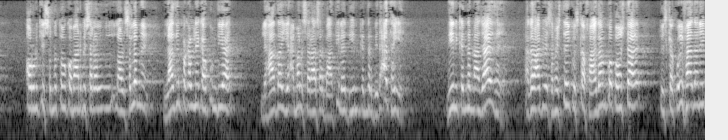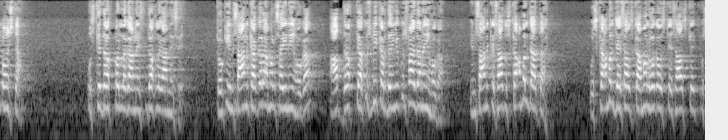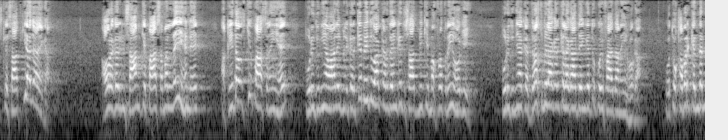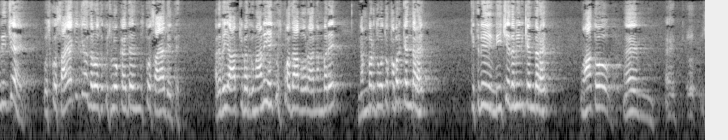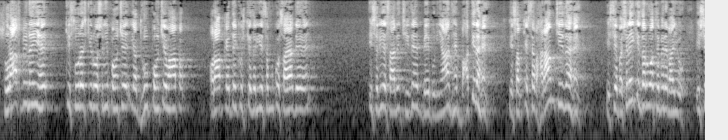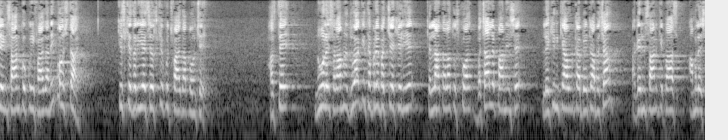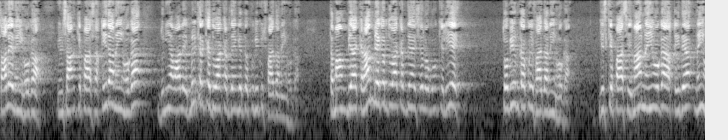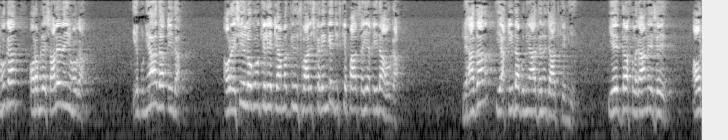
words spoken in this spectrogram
اور ان کی سنتوں کو ہمارے نبی صلی اللہ علیہ وسلم نے لازم پکڑنے کا حکم دیا ہے۔ لہذا یہ عمل سراسر باطل ہے، دین کے اندر بدعت ہے یہ۔ دین کے اندر ناجائز ہے۔ اگر آپ یہ سمجھتے ہیں کہ اس کا فائدہ ان کو پہنچتا ہے، تو اس کا کوئی فائدہ نہیں پہنچتا۔ اس کے درخت پر لگانے، درخت لگانے سے۔ کیونکہ انسان کا اگر عمل صحیح نہیں ہوگا، آپ درخت کیا کچھ بھی کر دیں گے، کچھ فائدہ نہیں ہوگا۔ انسان کے ساتھ اس کا عمل جاتا ہے۔ اس کا عمل جیسا اس کا عمل ہوگا، اس کے ساتھ، اس کے اس کے ساتھ کیا جائے گا۔ اور اگر انسان کے پاس عمل نہیں ہے نیک، عقیدہ اس کے پاس نہیں ہے، پوری دنیا والے مل کر کے بھی دعا کر دیں گے، تو اس آدمی کی مفرت نہیں ہوگی۔ پوری دنیا کا درخت ملا کر کے لگا دیں گے تو کوئی فائدہ نہیں ہوگا۔ وہ تو قبر کے اندر نیچے ہے۔ اس کو سایہ کی کیا ضرورت ہے؟ کچھ لوگ کہتے ہیں اس کو سایہ دیتے ارے بھائی، آپ کی بدگمانی ہے کہ اس کو عذاب ہو رہا نمبر ایک، نمبر دو تو قبر کے اندر ہے۔ کتنے نیچے زمین کے اندر ہے۔ وہاں تو سوراخ بھی نہیں ہے۔ کہ سورج کی روشنی پہنچے یا دھوپ پہنچے وہاں پر اور آپ کہتے ہیں کہ اس کے ذریعے سب کو سایہ دے رہے ہیں۔ اس لیے ساری چیزیں بے بنیاد ہیں، باطل ہیں۔ یہ سب کے سب حرام چیزیں ہیں۔ اس سے بچنے کی ضرورت ہے میرے بھائیوں اس سے انسان کو کوئی فائدہ نہیں پہنچتا ہے۔ کس کے ذریعے سے اس کے کچھ فائدہ پہنچے؟ ہنستے نو علیہ السلام نے دعا کی تھی اپنے بچے کے لیے کہ اللہ تعالیٰ تو اس کو بچا لے پانی سے، لیکن کیا ان کا بیٹا بچا؟ اگر انسان کے پاس عمل صالح نہیں ہوگا، انسان کے پاس عقیدہ نہیں ہوگا دنیا والے مل کر کے دعا کر دیں گے تو کبھی کچھ فائدہ نہیں ہوگا۔ تمام بیا کرام بھی اگر دعا کر دیں ایسے لوگوں کے لیے، تو بھی ان کا کوئی فائدہ نہیں ہوگا۔ جس کے پاس ایمان نہیں ہوگا، عقیدہ نہیں ہوگا اور عمل صالح نہیں ہوگا۔ یہ بنیاد عقیدہ۔ اور ایسے لوگوں کے لیے قیامت کی سفارش کریں گے جس کے پاس صحیح عقیدہ ہوگا۔ لہذا یہ عقیدہ بنیاد ہے نجات کے لیے۔ یہ درخت لگانے سے اور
